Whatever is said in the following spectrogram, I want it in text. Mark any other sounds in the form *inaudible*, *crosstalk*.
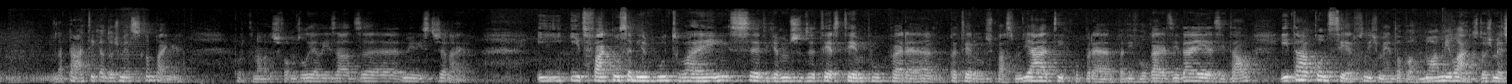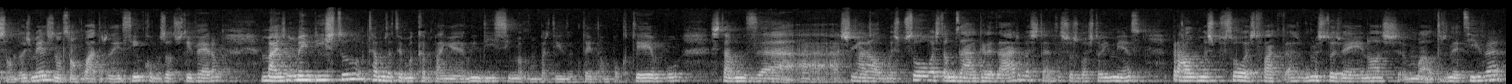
na prática, dois meses de campanha, porque nós fomos legalizados a, no início de janeiro. E, e, de facto não sabíamos muito bem se havíamos de ter tempo para, para ter o espaço mediático, para, para divulgar as ideias e tal. E está a acontecer, felizmente. Bom, não há milagres, dois meses são dois meses, não são quatro nem cinco, como os outros tiveram, mas no meio disto estamos a ter uma campanha lindíssima com um partido que tem tão pouco tempo, estamos a, a, a chegar a algumas pessoas, estamos a agradar bastante, as pessoas gostam imenso. Para algumas pessoas, de facto, algumas pessoas veem em nós uma alternativa.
